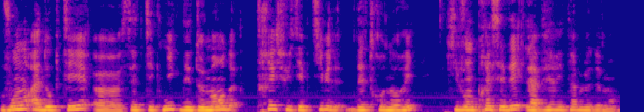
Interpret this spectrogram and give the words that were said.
vont adopter cette technique des demandes très susceptibles d'être honorées qui vont précéder la véritable demande.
